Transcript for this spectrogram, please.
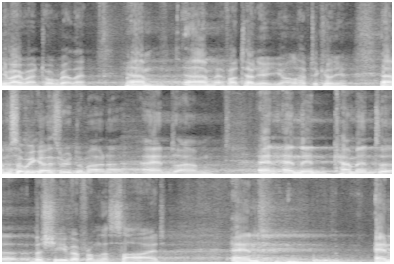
Anyway, I won't talk about that. Um, um, if I tell you, I'll have to kill you. Um, so we go through Dimona and, um, and, and then come into Beersheba from the side, and, and,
